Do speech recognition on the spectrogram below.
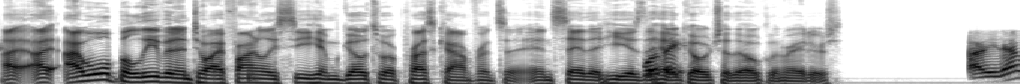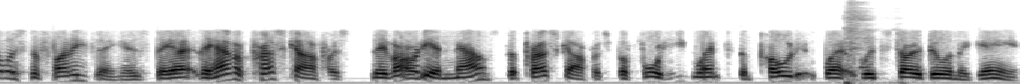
I, I, I won't believe it until I finally see him go to a press conference and say that he is the well, head they, coach of the Oakland Raiders. I mean, that was the funny thing is they they have a press conference. They've already announced the press conference before he went to the podium. Went, started doing the game.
